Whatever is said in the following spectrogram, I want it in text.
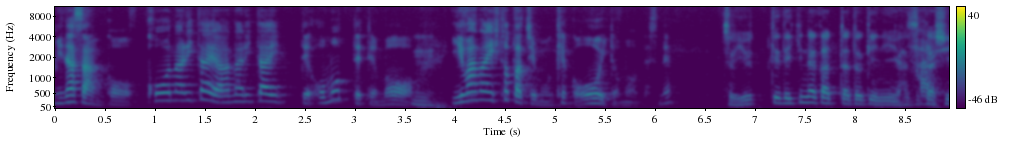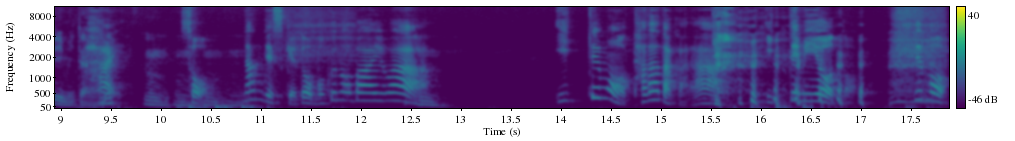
皆さんこうこうなりたいああなりたいって思ってても、うん。言わない人たちも結構多いと思うんですね。そう言ってできなかった時に恥ずかしいみたいなね、はい。うんうんそう、なんですけど僕の場合は、うん。言ってもただだから 言ってみようと。でも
